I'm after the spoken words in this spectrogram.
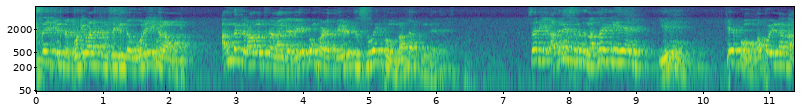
இசைக்கின்ற கொடி வணக்கம் செய்கின்ற ஒரே கிராமம். அந்த கிராமத்தில் நாங்கள் வேப்பம் பழத்தை எடுத்து சுவைப்போம். நல்லா இருக்குங்க. சரி அதிலே சிலது நல்லா இல்லையே? ஏன்? கேட்போம். அப்போ என்னன்னா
